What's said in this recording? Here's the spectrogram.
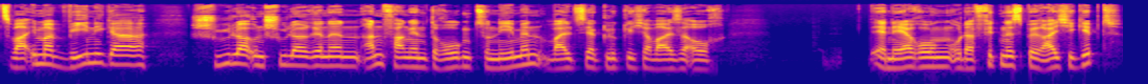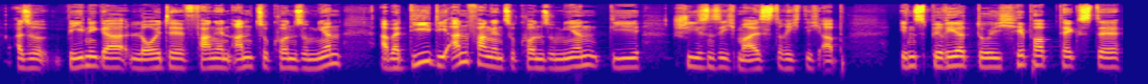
zwar immer weniger Schüler und Schülerinnen anfangen, Drogen zu nehmen, weil es ja glücklicherweise auch Ernährung oder Fitnessbereiche gibt. Also weniger Leute fangen an zu konsumieren. Aber die, die anfangen zu konsumieren, die schießen sich meist richtig ab. Inspiriert durch Hip-Hop-Texte,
